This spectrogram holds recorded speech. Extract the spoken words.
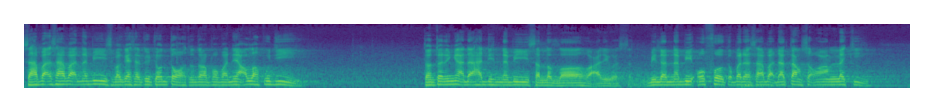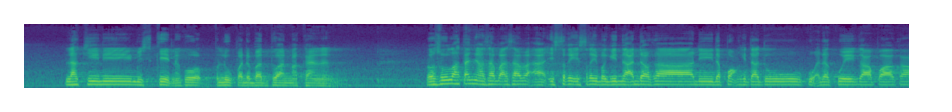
Sahabat-sahabat Nabi sebagai satu contoh tuan-tuan puan-puan yang Allah puji. Tuan-tuan ingat ada hadis Nabi sallallahu alaihi wasallam. Bila Nabi offer kepada sahabat datang seorang lelaki. Lelaki ni miskin aku perlu pada bantuan makanan. Rasulullah tanya sahabat-sahabat ah, isteri-isteri baginda adakah di dapur kita tu ada kuih ke apa ke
